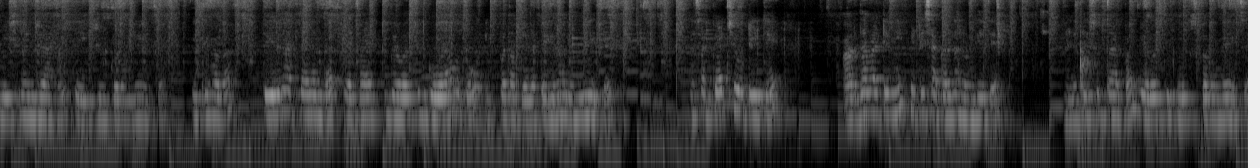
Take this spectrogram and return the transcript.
मिश्रण जे आहे ते एकजीव करून घ्यायचं. इथे बघा तेल घातल्यानंतर याचा एक व्यवस्थित गोळा होतो. इतपत आपल्याला तेल घालून घ्यायचं आहे तर सगळ्यात शेवटी इथे अर्ध्या वाटीने पिठी साखर घालून घेते. आणि ते सुद्धा आपण व्यवस्थित मिक्स करून घ्यायचे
